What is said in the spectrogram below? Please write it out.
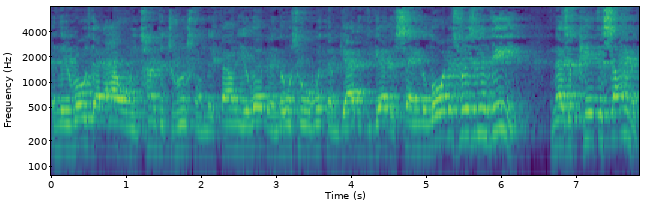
And they arose that hour and returned to Jerusalem. They found the eleven and those who were with them gathered together, saying, The Lord has risen indeed, and has appeared to Simon.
